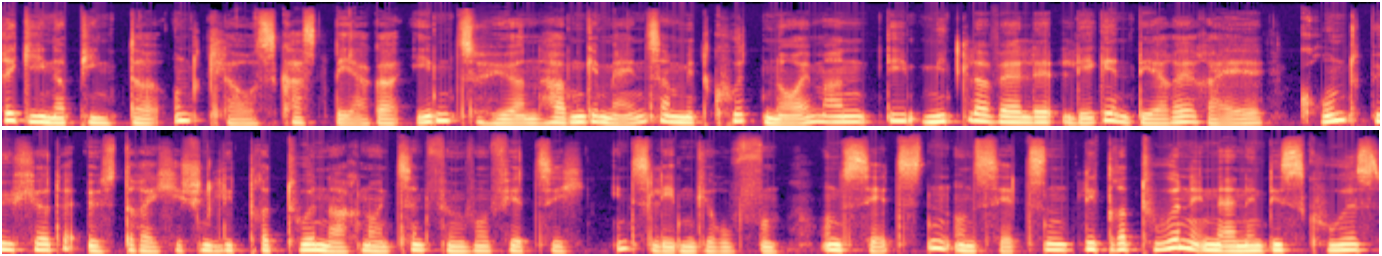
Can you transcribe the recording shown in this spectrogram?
Regina Pinter und Klaus Kastberger, eben zu hören, haben gemeinsam mit Kurt Neumann die mittlerweile legendäre Reihe Grundbücher der österreichischen Literatur nach 1945 ins Leben gerufen und setzten und setzen Literaturen in einen Diskurs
